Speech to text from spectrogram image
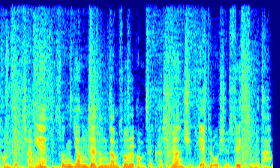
검색창에 손경제상담소를 검색하시면 쉽게 들어오실 수 있습니다.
